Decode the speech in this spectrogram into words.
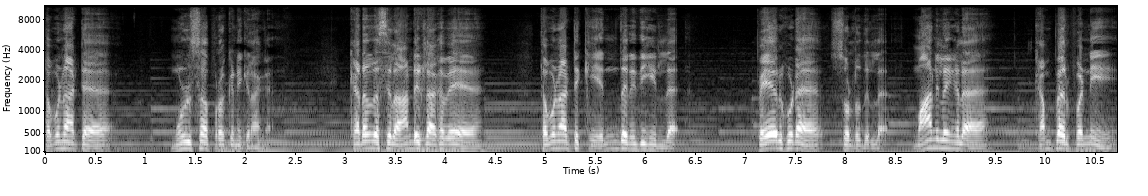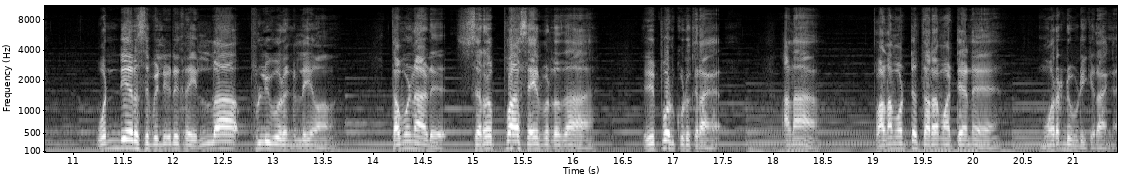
தமிழ்நாட்டை முழுசாக புறக்கணிக்கிறாங்க. கடந்த சில ஆண்டுகளாகவே தமிழ்நாட்டுக்கு எந்த நிதியும் இல்லை. பெயர் கூட சொல்கிறதில்ல மாநிலங்களை கம்பேர் பண்ணி ஒன்றிய அரசு வெளியிடுகிற எல்லா புள்ளி விவரங்களையும் தமிழ்நாடு சிறப்பாக செயல்படுறதா ரிப்போர்ட் கொடுக்குறாங்க. ஆனால் பணம் மட்டும் தர மாட்டேன்னு முரண்டு பிடிக்கிறாங்க.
